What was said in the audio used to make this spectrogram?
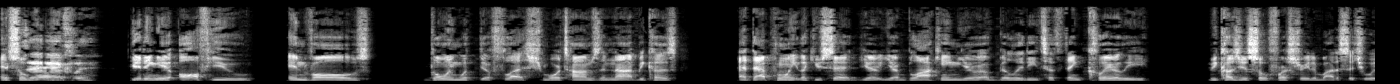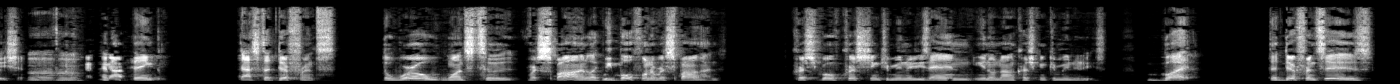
And so exactly. getting it off you involves going with your flesh more times than not because at that point, like you said, you're you're blocking your ability to think clearly because you're so frustrated by the situation. Mm-hmm. And I think that's the difference. The world wants to respond, like we both want to respond, Christian, both Christian communities and you know non-Christian communities. But the difference is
